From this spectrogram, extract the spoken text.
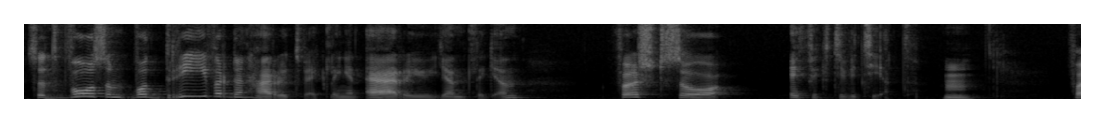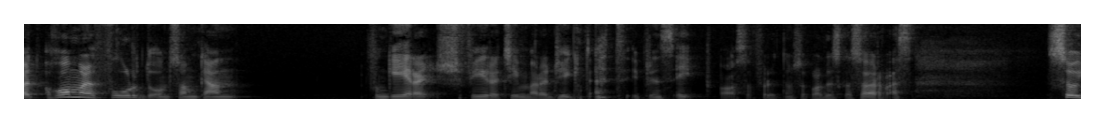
Så att vad, som, vad driver den här utvecklingen är ju egentligen först så effektivitet. Mm. För att har man ett fordon som kan fungera 24 timmar i dygnet i princip, alltså förutom såklart det ska servas, så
